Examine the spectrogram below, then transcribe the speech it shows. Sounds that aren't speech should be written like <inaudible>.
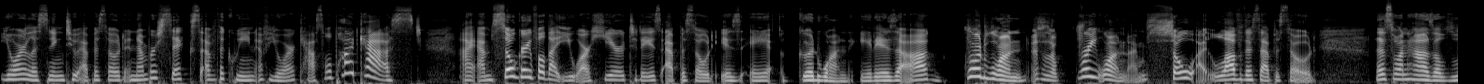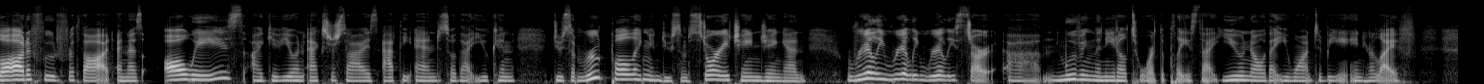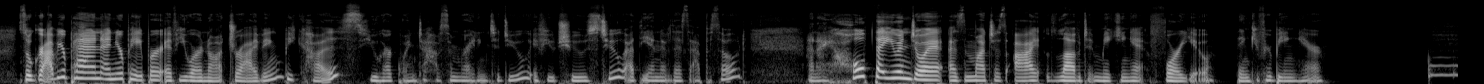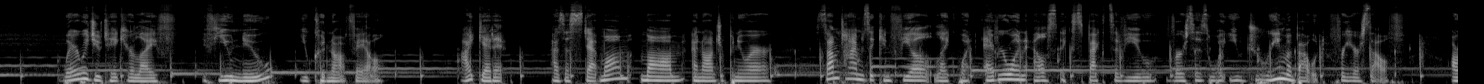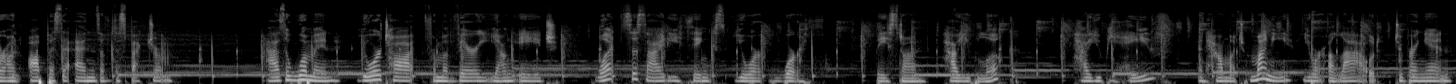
You're listening to episode number six of the Queen of Your Castle podcast. I am so grateful that you are here. Today's episode is a good one. It is a good one. This is a great one. I'm so, I love this episode. This one has a lot of food for thought. And as always, I give you an exercise at the end so that you can do some root pulling and do some story changing and really, really, really start um, moving the needle toward the place that you know that you want to be in your life. So grab your pen and your paper if you are not driving, because you are going to have some writing to do if you choose to at the end of this episode. And I hope that you enjoy it as much as I loved making it for you. Thank you for being here. Where would you take your life if you knew you could not fail? I get it. As a stepmom, mom, and entrepreneur, sometimes it can feel like what everyone else expects of you versus what you dream about for yourself are on opposite ends of the spectrum. As a woman, you're taught from a very young age what society thinks you're worth based on how you look, how you behave, and how much money you're allowed to bring in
